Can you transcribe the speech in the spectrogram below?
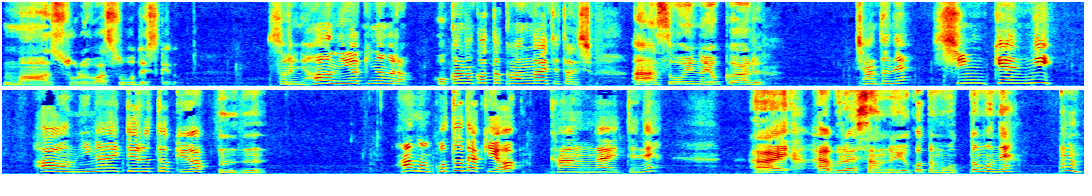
まあ、それはそうですけど。それに歯磨きながら他のこと考えてたでしょ。ああ、そういうのよくある。ちゃんとね、真剣に歯を磨いてるときは、うんうん。歯のことだけを考えてね。はい。歯ブラシさんの言うこともっともね。うん。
